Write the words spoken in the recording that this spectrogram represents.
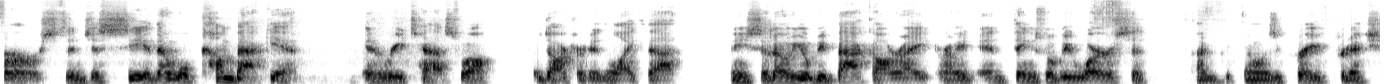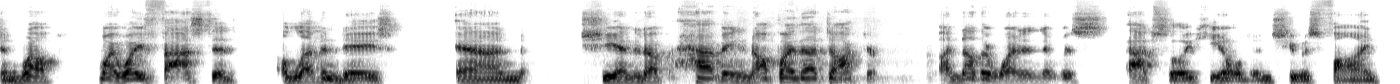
first and just see, and then we'll come back in and retest. Well, the doctor didn't like that. And he said, oh, you'll be back all right, right? And things will be worse. And, it was a grave prediction. Well, my wife fasted 11 days and she ended up having not by that doctor another one and it was absolutely healed and she was fine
